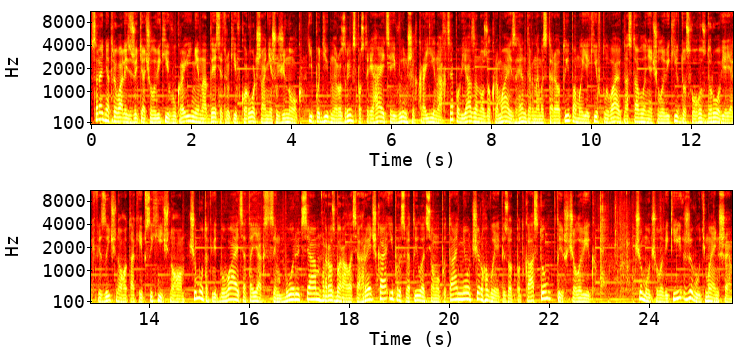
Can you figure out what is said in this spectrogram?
Середня тривалість життя чоловіків в Україні на 10 років коротша ніж у жінок, і подібний розрив спостерігається і в інших країнах. Це пов'язано зокрема із гендерними стереотипами, які впливають на ставлення чоловіків до свого здоров'я, як фізичного, так і психічного. Чому так відбувається та як з цим борються, розбиралася гречка і присвятила цьому питанню черговий епізод подкасту Ти ж чоловік. Чому чоловіки живуть менше?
